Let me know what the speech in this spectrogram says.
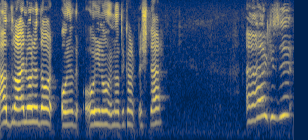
Azrail oynadı, oynadı, oyun oynadık arkadaşlar. Herkesi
